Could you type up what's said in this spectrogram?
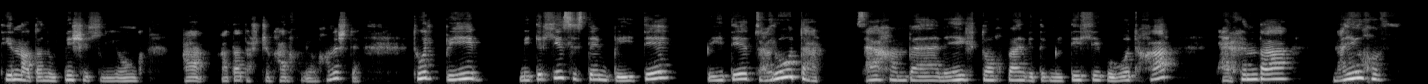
Тэр нь одоо нүдний шилний өнгө гадаад орчин харах юм байна шүү дээ. Тэгвэл би мэдрэлийн систем биедээ биедээ зориудаар сайхан байна, их тунх байна гэдэг мэдээллийг өгөөд хахаар тархиндаа 80%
